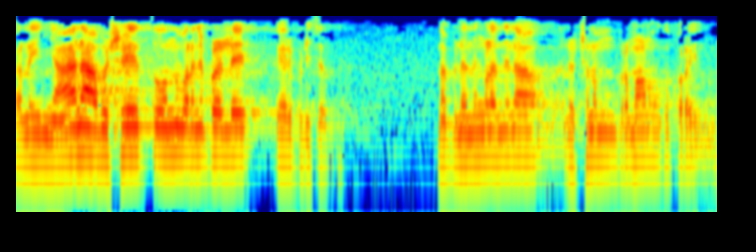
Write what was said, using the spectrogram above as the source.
കാരണം ഈ ജ്ഞാനാവിഷയത്വം എന്ന് പറഞ്ഞപ്പോഴല്ലേ കയറി പിടിച്ചത്. എന്നാ പിന്നെ നിങ്ങൾ എന്തിനാ ലക്ഷണം പ്രമാണമൊക്കെ പറയുന്നു?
